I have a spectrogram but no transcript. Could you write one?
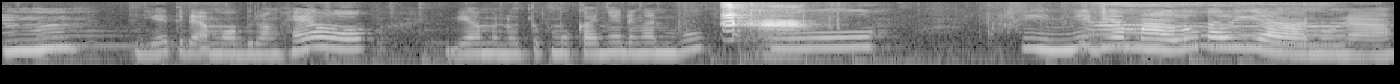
Hmm, dia tidak mau bilang hello. Dia menutup mukanya dengan buku. Ini dia malu kali ya, Nuna.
